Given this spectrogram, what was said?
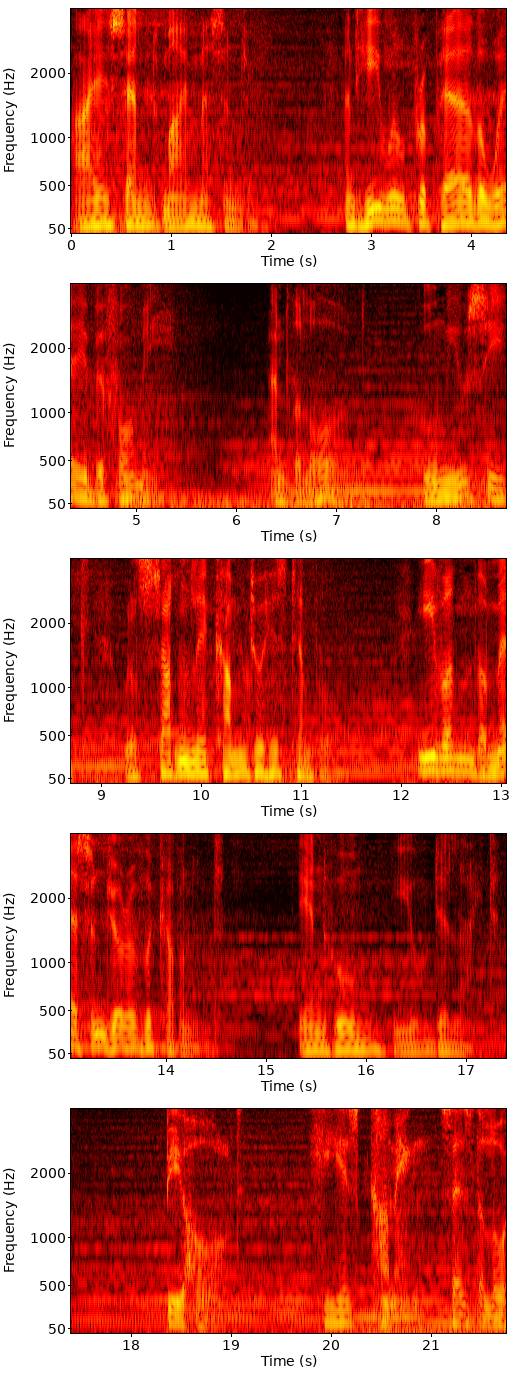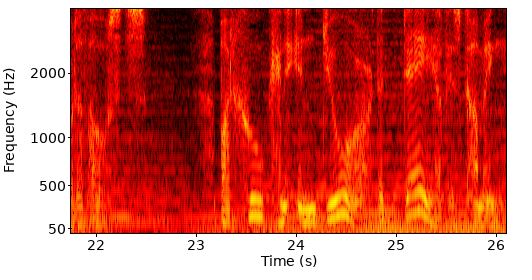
I send my messenger, and he will prepare the way before me. And the Lord, whom you seek, will suddenly come to his temple, even the messenger of the covenant, in whom you delight. Behold, he is coming, says the Lord of hosts. But who can endure the day of his coming?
